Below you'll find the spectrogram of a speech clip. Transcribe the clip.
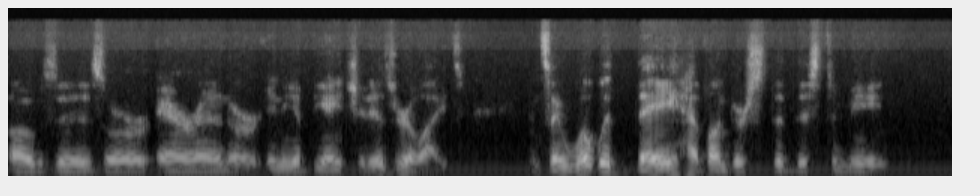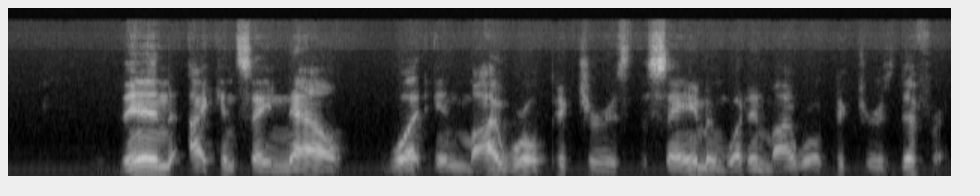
Moses or Aaron or any of the ancient Israelites and say, what would they have understood this to mean? Then I can say, now, what in my world picture is the same and what in my world picture is different.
